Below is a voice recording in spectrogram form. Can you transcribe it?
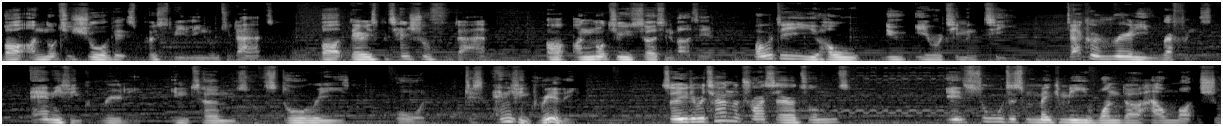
but I'm not too sure if it's supposed to be leaned onto that. But there is potential for that. Uh, I'm not too certain about it. But with the whole new era TMNT, that could really reference anything really in terms of stories or just anything really. So the return of Triceratons, it's all just making me wonder how much of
